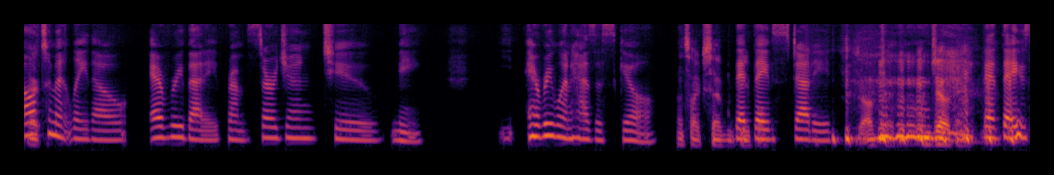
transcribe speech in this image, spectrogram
uh, Ultimately, though, everybody from surgeon to me, everyone has a skill That's like seven that people. they've studied. I'm joking. I'm joking. that they've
